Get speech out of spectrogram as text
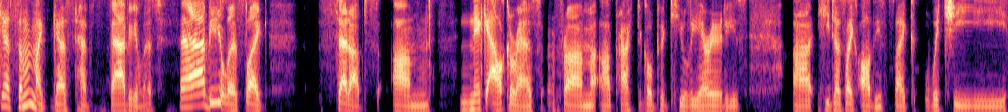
yeah some of my guests have fabulous fabulous like setups um Nick Alcaraz from uh, Practical Peculiarities. Uh, he does like all these like witchy,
